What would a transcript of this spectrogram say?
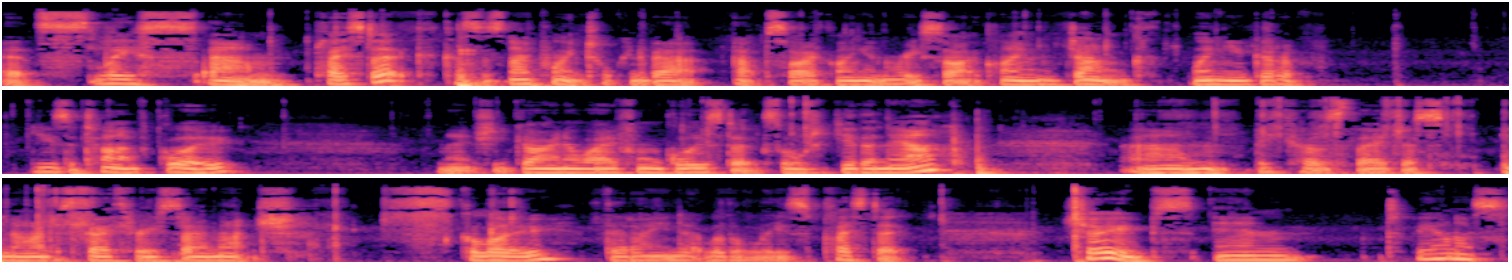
it's less um, plastic because there's no point talking about upcycling and recycling junk when you've got to use a ton of glue. I'm actually going away from glue sticks altogether now um, because they just, you know, I just go through so much glue that I end up with all these plastic tubes and to be honest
